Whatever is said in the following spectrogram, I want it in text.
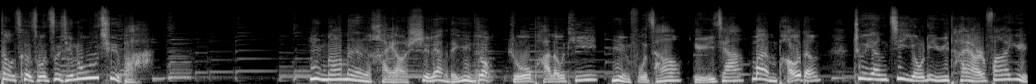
到厕所自己撸去吧。孕妈们还要适量的运动，如爬楼梯、孕妇操、瑜伽、慢跑等，这样既有利于胎儿发育，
